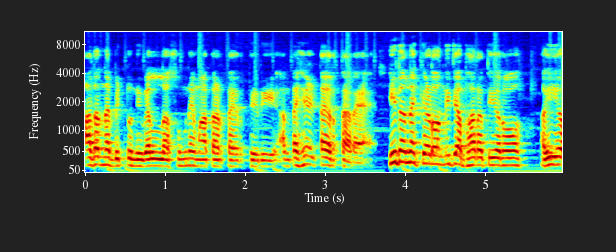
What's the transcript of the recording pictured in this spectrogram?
ಅದನ್ನ ಬಿಟ್ಟು ನೀವೆಲ್ಲ ಸುಮ್ಮನೆ ಮಾತಾಡ್ತಾ ಇರ್ತೀರಿ ಅಂತ ಹೇಳ್ತಾ ಇರ್ತಾರೆ. ಇದನ್ನ ಕೇಳೋ ನಿಜ ಭಾರತೀಯರು, ಅಯ್ಯೋ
